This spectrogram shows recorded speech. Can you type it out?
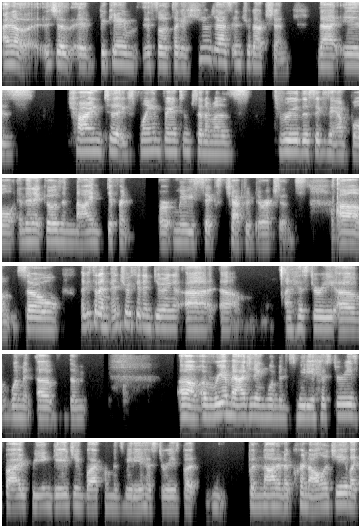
I know it's just it became so it's like a huge ass introduction that is trying to explain phantom cinemas through this example and then it goes in nine different or maybe six chapter directions. Um, so like I said, I'm interested in doing a, um, a history of women of the um, of reimagining women's media histories by re-engaging Black women's media histories, but but not in a chronology. Like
